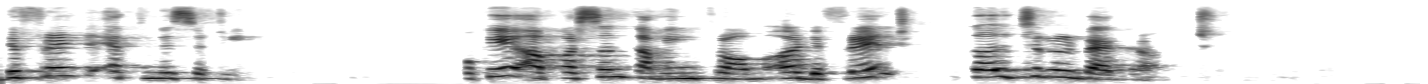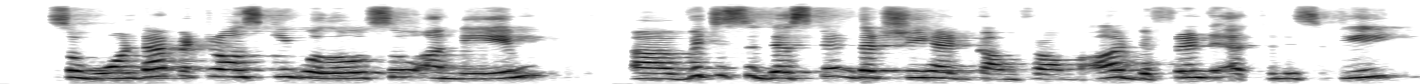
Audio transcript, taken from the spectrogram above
different ethnicity. Okay, a person coming from a different cultural background. So Wanda Petronski was also a name uh, which suggested that she had come from a different ethnicity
